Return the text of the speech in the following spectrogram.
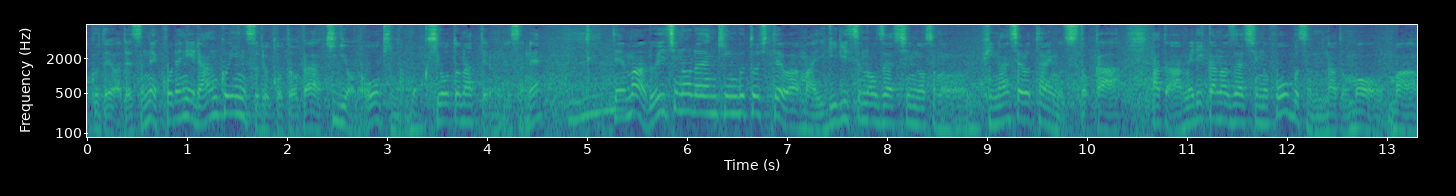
国ではですねこれにランクインすることが企業の大きな目標となってるんですね。でまあ類似のランキングとしては、まあ、イギリスの雑誌のそのフィナンシャル・タイムズとかあとアメリカの雑誌の「フォーブス」なども、ま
